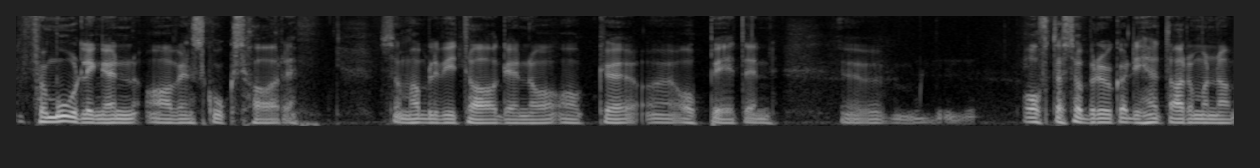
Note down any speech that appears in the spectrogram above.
förmodligen av en skogshare, som har blivit tagen och, och eh, uppäten. Eh, ofta så brukar de här tarmarna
